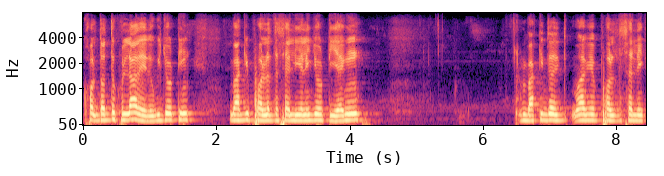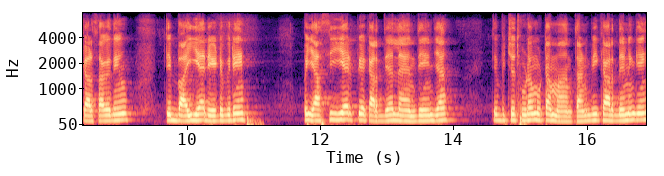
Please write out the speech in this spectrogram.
ਖੁੱਲ- ਦੁੱਧ ਖੁੱਲਾ ਦੇ ਦੂਗੀ ਝੋਟੀ। ਬਾਕੀ ਫੁੱਲ ਤਸੱਲੀ ਵਾਲੀ ਝੋਟੀ ਹੈਗੀ। ਬਾਕੀ ਦਾ ਆਗੇ ਫੁੱਲ ਤਸੱਲੀ ਕਰ ਸਕਦੇ ਹੋ। ਤੇ 22000 ਰੇਟ ਵੀਰੇ 85000 ਰੁਪਏ ਕਰਦੇ ਆ ਲੈਣ ਦੇਣ ਜਾਂ। ਤੇ ਵਿੱਚੋਂ ਥੋੜਾ ਮੋਟਾ ਮਾਨਤਾਨ ਵੀ ਕਰ ਦੇਣਗੇ।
